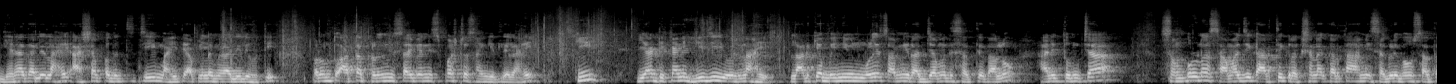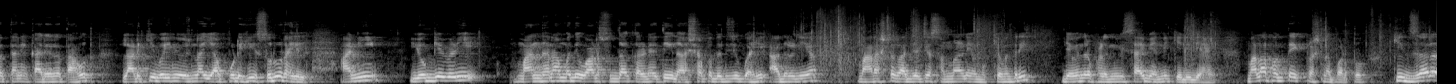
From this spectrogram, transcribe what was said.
घेण्यात आलेला आहे अशा पद्धतीची माहिती आपल्याला मिळालेली होती. परंतु आता फडणवीस साहेब यांनी स्पष्ट सांगितलेलं आहे की या ठिकाणी ही जी योजना आहे लाडक्या बहिणींमुळेच आम्ही राज्यामध्ये सत्तेत आलो आणि तुमच्या संपूर्ण सामाजिक आर्थिक रक्षणाकरता आम्ही सगळे भाऊ सातत्याने कार्यरत आहोत. लाडकी बहीण योजना यापुढेही सुरू राहील आणि योग्य वेळी मानधनामध्ये वाढसुद्धा करण्यात येईल अशा पद्धतीची ग्वाही आदरणीय महाराष्ट्र राज्याचे सन्माननीय मुख्यमंत्री देवेंद्र फडणवीस साहेब यांनी केलेली आहे. मला फक्त एक प्रश्न पडतो की जर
